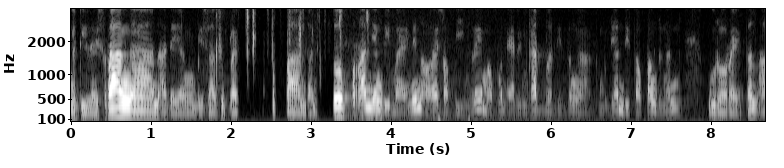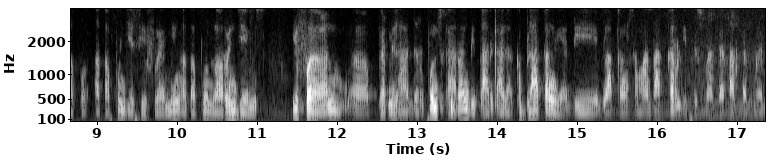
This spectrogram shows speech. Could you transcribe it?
ngedelay serangan, ada yang bisa supply depan dan itu peran yang dimainin oleh Sophie Ingle maupun Erin Cuthbert di tengah. Kemudian ditopang dengan Guro Rayton ataupun Jesse Fleming ataupun Lauren James. Even uh, Pernil Harder pun sekarang ditarik agak ke belakang ya di belakang Samantaker gitu sebagai target man.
